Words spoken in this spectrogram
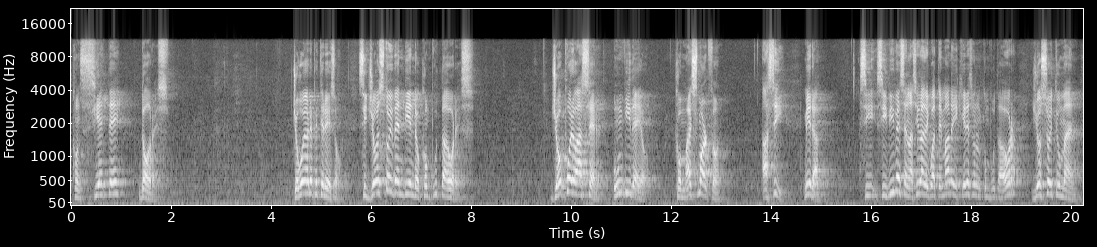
con siete dólares. Yo voy a repetir eso. Si yo estoy vendiendo computadores, yo puedo hacer un video con mi smartphone así. Mira, Si, si vives en la ciudad de Guatemala y quieres un computador, yo soy tu man.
